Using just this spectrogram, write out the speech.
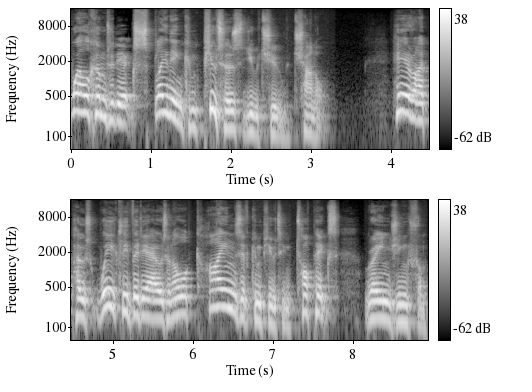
Welcome to the Explaining Computers YouTube channel. Here I post weekly videos on all kinds of computing topics ranging from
